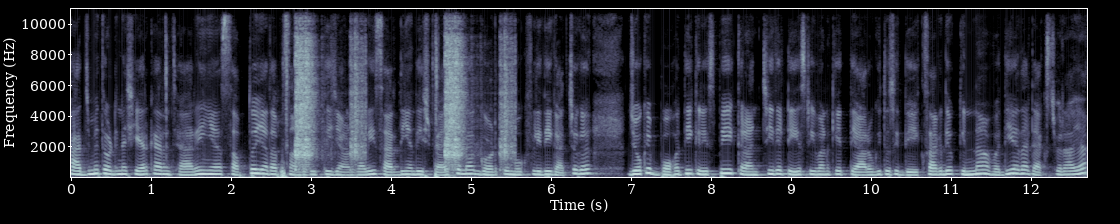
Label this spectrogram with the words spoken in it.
ਅੱਜ ਮੈਂ ਤੁਹਾਡੇ ਨਾਲ ਸ਼ੇਅਰ ਕਰਨ ਜਾ ਰਹੀ ਹਾਂ ਸਭ ਤੋਂ ਜ਼ਿਆਦਾ ਪਸੰਦ ਕੀਤੀ ਜਾਣ ਵਾਲੀ ਸਰਦੀਆਂ ਦੀ ਸਪੈਸ਼ਲ ਗੁੜ ਤੇ ਮੂੰਗਫਲੀ ਦੀ ਗੱਚਕ, ਜੋ ਕਿ ਬਹੁਤ ਹੀ ਕ੍ਰਿਸਪੀ ਕਰੰਚੀ ਤੇ ਟੇਸਟੀ ਬਣ ਕੇ ਤਿਆਰ ਹੋ ਗਈ। ਤੁਸੀਂ ਦੇਖ ਸਕਦੇ ਹੋ ਕਿੰਨਾ ਵਧੀਆ ਇਹਦਾ ਟੈਕਸਚਰ ਆਇਆ।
